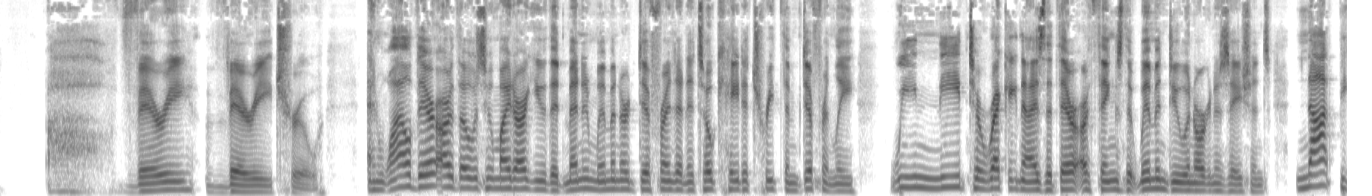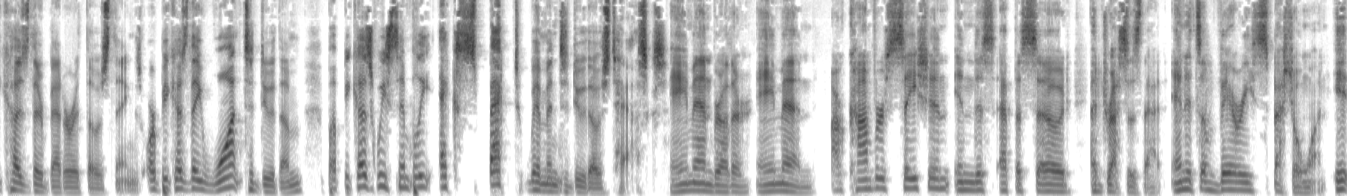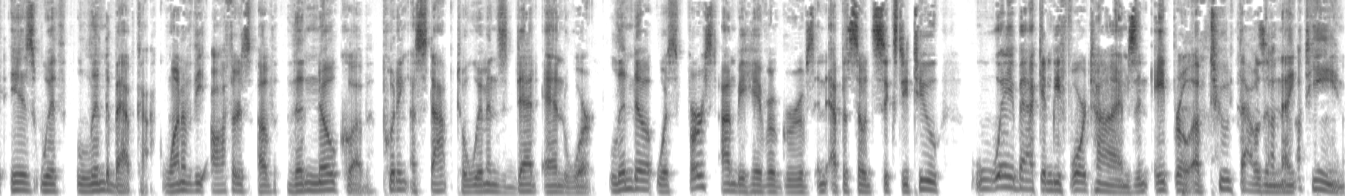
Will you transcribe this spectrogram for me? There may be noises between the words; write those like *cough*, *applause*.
Oh, very, very true. And while there are those who might argue that men and women are different and it's okay to treat them differently, we need to recognize that there are things that women do in organizations, not because they're better at those things or because they want to do them, but because we simply expect women to do those tasks. Amen, brother. Amen. Our conversation in this episode addresses that, and it's a very special one. It is with Linda Babcock, one of the authors of The No Club, putting a stop to women's dead end work. Linda was first on Behavioral Grooves in episode 62 way back in before times in April of *laughs* 2019.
